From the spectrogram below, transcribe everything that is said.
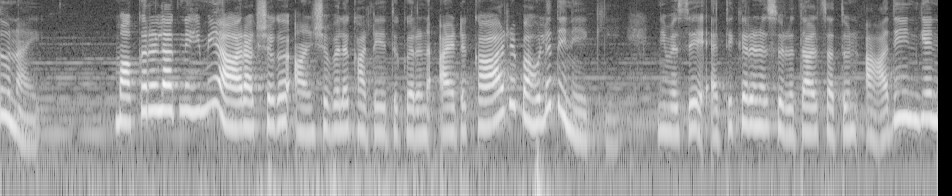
3යි. මකර ලග්න හිමි ආරක්ෂක අංශවල කටයුතු කරන අයට කාර්ය බහුල දිනයකි. නිවසේ ඇති කරන සුරතල් සතුන් ආදීන්ගෙන්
